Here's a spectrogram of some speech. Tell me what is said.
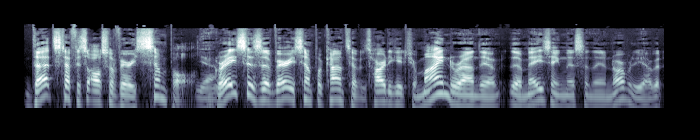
that stuff is also very simple. Yeah. Grace is a very simple concept. It's hard to get your mind around the the amazingness and the enormity of it,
